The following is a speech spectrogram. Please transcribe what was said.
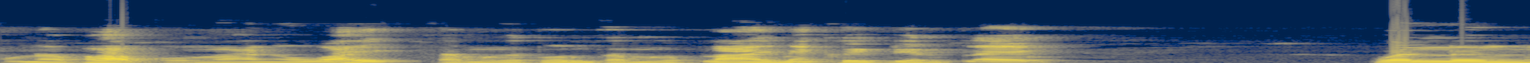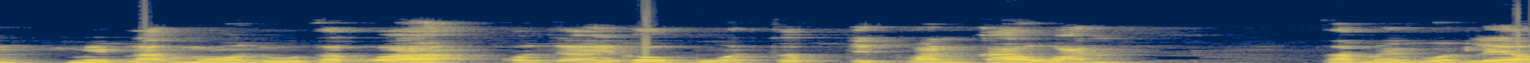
คุณภาพของงานเอาไว้เสมอต้นเสมอปลายไม่เคยเปลี่ยนแปลง วันหนึ่งมีพระหมอดูทักว่าควรจะให้เขาบวชสักเจ็ดวันเก้าวัน ถ้าไม่บวชแล้ว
